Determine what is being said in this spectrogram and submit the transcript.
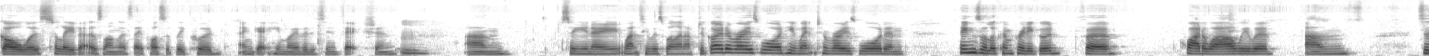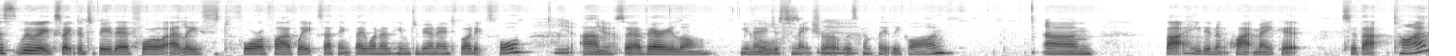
goal was to leave it as long as they possibly could and get him over this infection. Mm. Um, so, you know, once he was well enough to go to Rose Ward, he went to Rose Ward and things were looking pretty good for quite a while. We were um, just, we were expected to be there for at least four or five weeks. I think they wanted him to be on antibiotics for. yeah, Um, Yeah. So a very long, you know, just to make sure it was completely gone. Um, but he didn't quite make it to that time.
